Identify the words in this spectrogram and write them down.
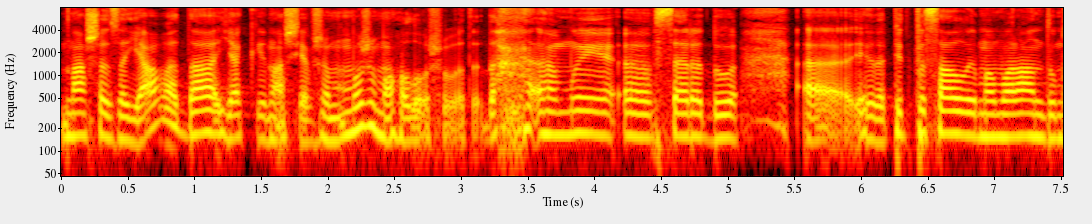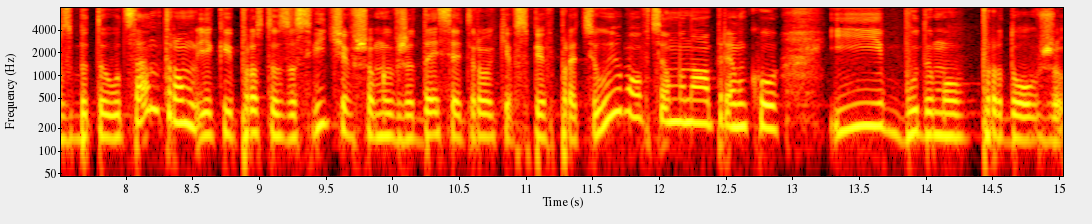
наша заява, да, як і наш, я вже можемо оголошувати. Да. Ми е, в середу е, підписали меморандум з БТУ центром, який просто засвідчив, що ми вже 10 років співпрацюємо в цьому напрямку і будемо продовжувати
